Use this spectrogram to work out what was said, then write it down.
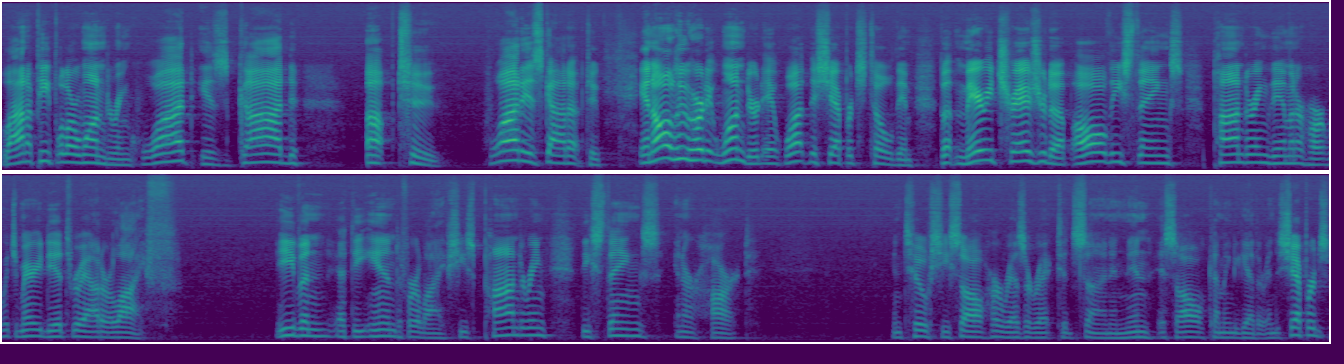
A lot of people are wondering, what is God up to? What is God up to? And all who heard it wondered at what the shepherds told them. But Mary treasured up all these things, pondering them in her heart, which Mary did throughout her life. Even at the end of her life, she's pondering these things in her heart until she saw her resurrected son. And then it's all coming together. And the shepherds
